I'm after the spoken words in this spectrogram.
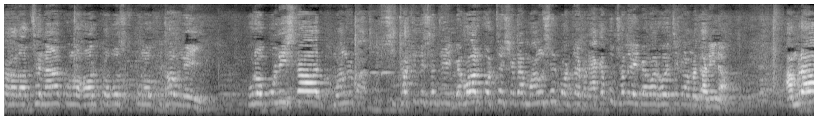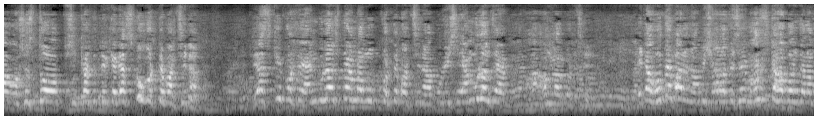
করা যাচ্ছে না। কোনো হল কোনো কোথাও নেই। পুলিশরা শিক্ষার্থীদের সাথে ব্যবহার করছে, সেটা মানুষের পর্যায়ে একাত্তর সালে এই ব্যবহার হয়েছে আমরা জানি না। আমরা অসুস্থ শিক্ষার্থীদেরকে রেস্কিউ করতে পারছি না। রেস্কিউ করতে অ্যাম্বুলেন্স নিয়ে আমরা মুভ করতে পারছি না। পুলিশ অ্যাম্বুলেন্সে হামলা করছে। এটা হতে পারে না। আমি সারা দেশের মানুষকে আহ্বান জানাব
